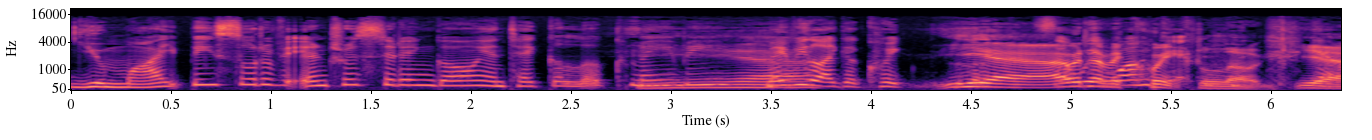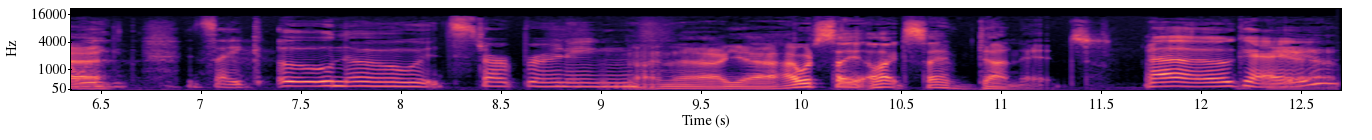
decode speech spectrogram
you might be sort of interested in going and take a look maybe. Yeah. Maybe like a quick look. Yeah, I would have a quick get- look, yeah. we- it's like, oh no, it start burning. I know, yeah. I would say, I like to say I've done it. Oh, okay. Yeah.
